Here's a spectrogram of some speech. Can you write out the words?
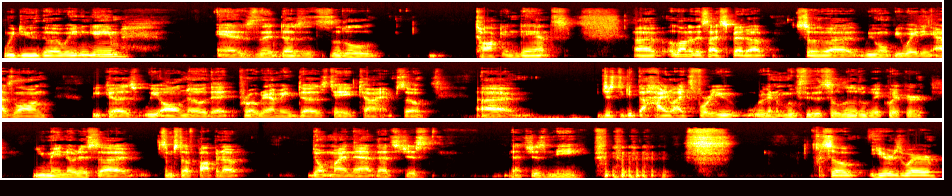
we do the waiting game as it does its little talk and dance. Uh, a lot of this I sped up so uh, we won't be waiting as long because we all know that programming does take time. So uh, just to get the highlights for you, we're going to move through this a little bit quicker. You may notice uh, some stuff popping up. Don't mind that. That's just that's just me. So here's where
